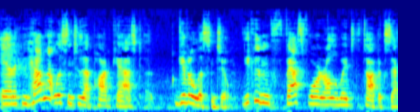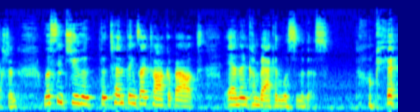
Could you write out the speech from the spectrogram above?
And if you have not listened to that podcast, give it a listen to. You can fast forward all the way to the topic section, listen to the, the 10 things I talk about, and then come back and listen to this. Okay?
